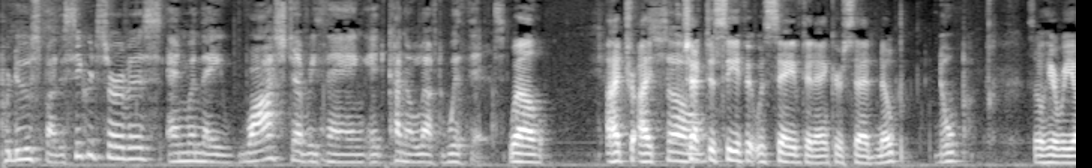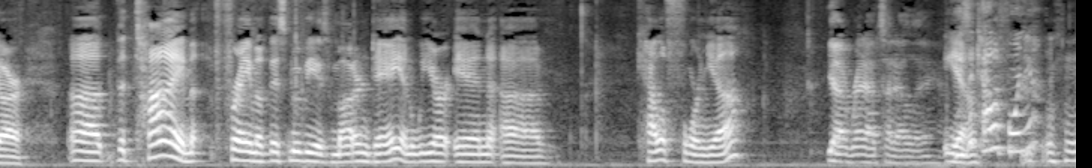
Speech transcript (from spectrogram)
produced by the Secret Service, and when they washed everything, it kind of left with it. well, I, tr- I So- checked to see if it was saved, and Anchor said nope. Nope. So here we are. Uh, the time frame of this movie is modern day, and we are in uh, California. Yeah, right outside LA. Yeah. Is it California? Mm-hmm.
